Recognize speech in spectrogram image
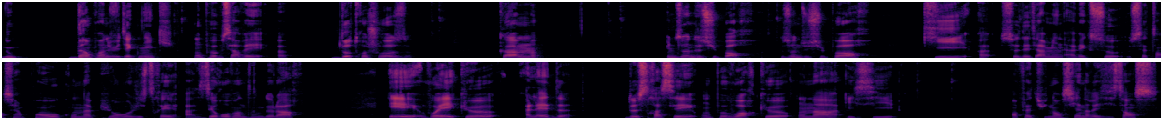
Donc, d'un point de vue technique, on peut observer d'autres choses comme une zone de support. Zone du support, qui euh, se détermine avec ce, cet ancien point haut qu'on a pu enregistrer à 0,25 dollars. Et vous voyez que à l'aide de ce tracé, on peut voir que on a ici en fait une ancienne résistance,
